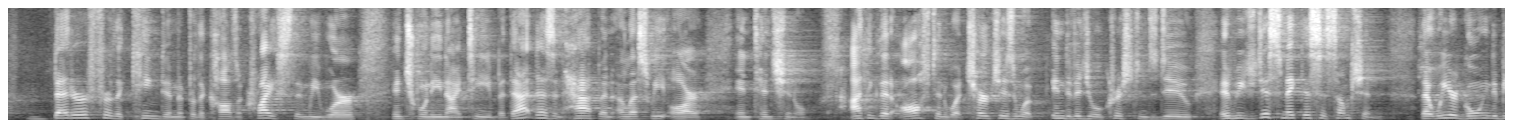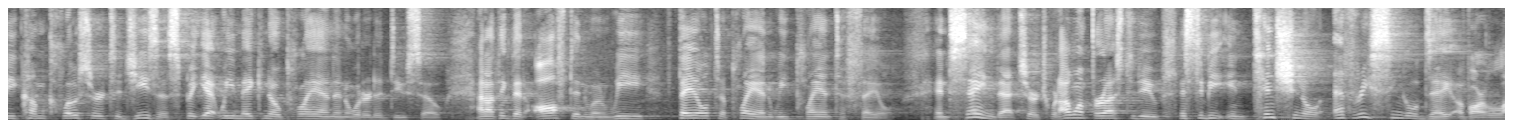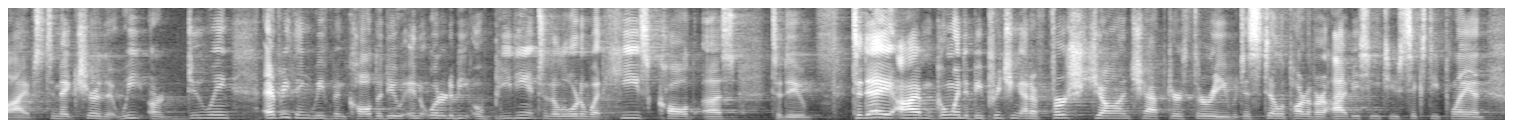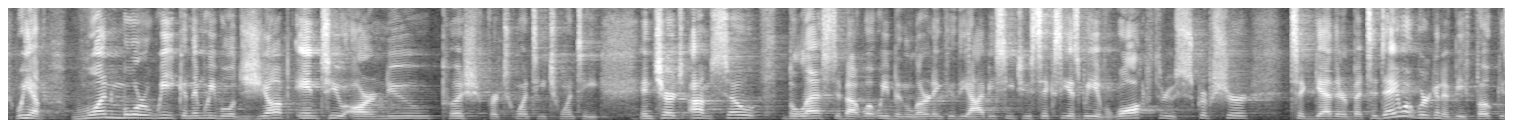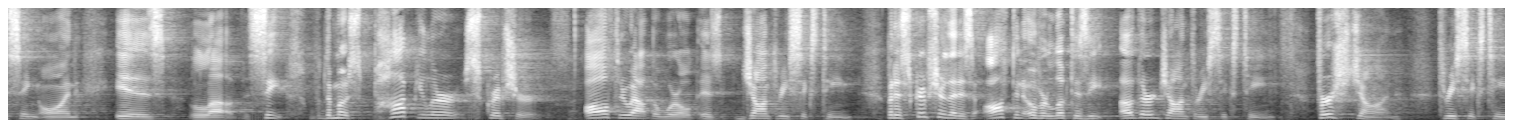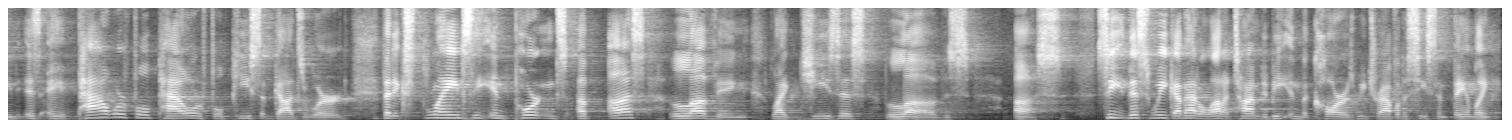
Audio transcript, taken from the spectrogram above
better for the kingdom and for the cause of Christ than we were in 2019. But that doesn't happen unless we are intentional. I think that often what churches and what individual Christians do is we just make this assumption that we are going to become closer to Jesus, but yet we make no plan in order to do so. And I think that often when we fail to plan, we plan to fail. And saying that, church, what I want for us to do is to be intentional every single day of our lives to make sure that we are doing everything we've been called to do in order to be obedient to the Lord and what He's called us to do. Today, I'm going to be preaching out of 1 John chapter 3, which is still a part of our IBC 260 plan. We have one more week, and then we will jump into our new push for 2020. In church, I'm so blessed about what we've been learning through the IBC 260 as we have walked through scripture together. But today, what we're going to be focusing on is love. See, the most popular scripture all throughout the world is John 3:16. But a scripture that is often overlooked is the other John 3:16. 1 John 3:16 is a powerful powerful piece of God's word that explains the importance of us loving like Jesus loves us. See, this week I've had a lot of time to be in the car as we travel to see some family.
